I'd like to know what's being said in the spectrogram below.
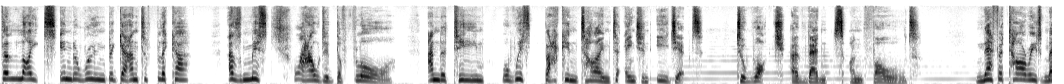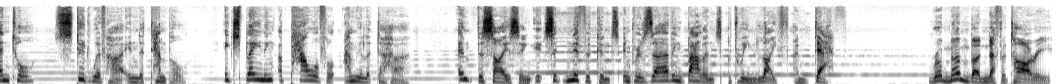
the lights in the room began to flicker as mist shrouded the floor, and the team were whisked back in time to ancient Egypt to watch events unfold. Nefertari's mentor stood with her in the temple, explaining a powerful amulet to her, emphasizing its significance in preserving balance between life and death. Remember, Nefertari,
